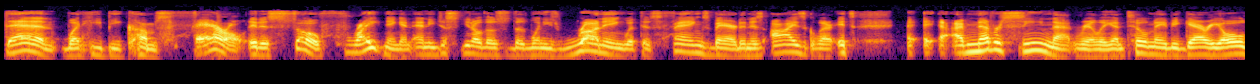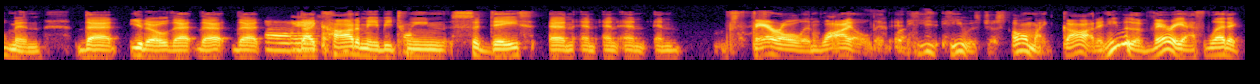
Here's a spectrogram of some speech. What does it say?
then when he becomes feral it is so frightening. And, and he just you know those the, when he's running with his fangs bared and his eyes glare it's I, i've never seen that really until maybe gary oldman that you know that that that Oh, yeah. dichotomy between sedate and and and and and feral and wild. And, and he he was just oh my god. And he was a very athletic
